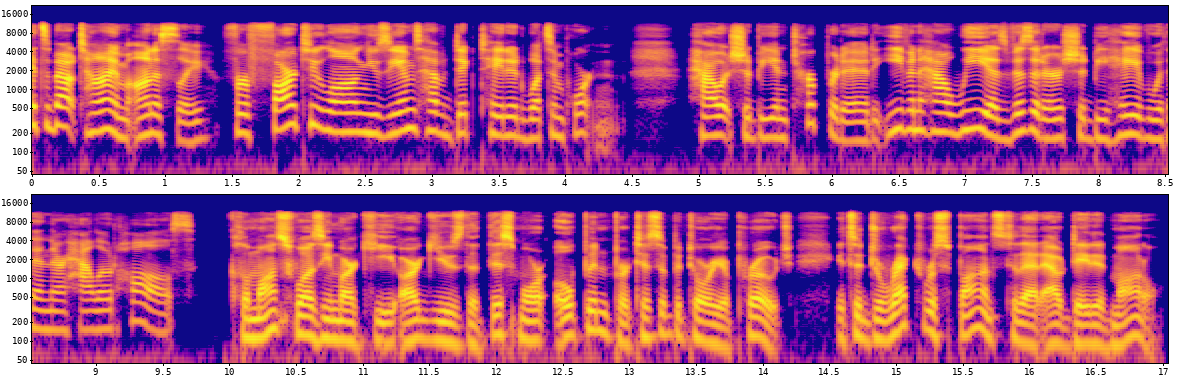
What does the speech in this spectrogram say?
It's about time, honestly. For far too long, museums have dictated what's important, how it should be interpreted, even how we as visitors should behave within their hallowed halls. Clémence Foisy-Marquis argues that this more open, participatory approach, it's a direct response to that outdated model.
